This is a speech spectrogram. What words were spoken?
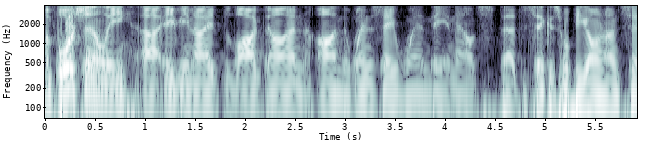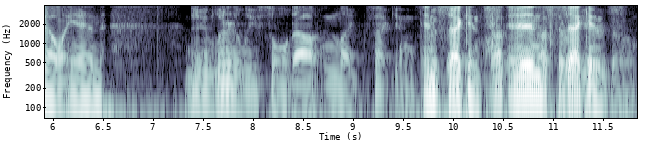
Unfortunately, uh, Av and I logged on on the Wednesday when they announced that the tickets will be going on sale and they literally sold out in like seconds. in seconds. That's in that's every year, seconds. though.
